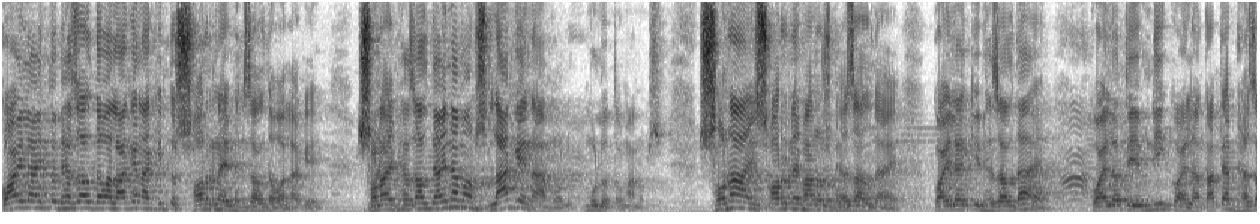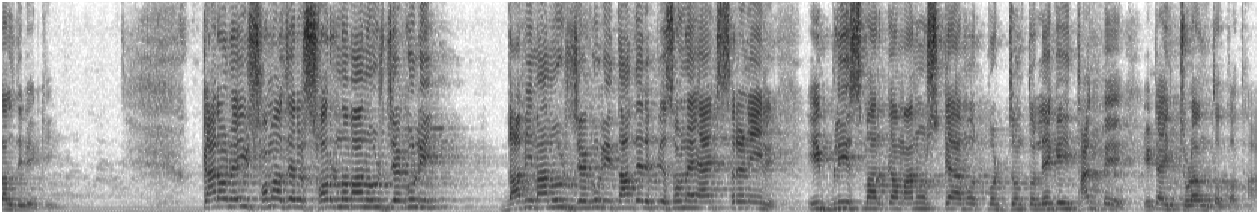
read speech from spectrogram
কয়লায় তো ভেজাল দেওয়া লাগে না, কিন্তু স্বর্ণে ভেজাল দেওয়া লাগে। সোনায় ভেজাল দেয় না মানুষ, লাগে না মূলত মানুষ। সোনায়, স্বর্ণে মানুষ ভেজাল দেয়। কয়লায় কি ভেজাল দেয়? কয়লা তো এমনি কয়লা, তাতে আর ভেজাল দিবে কি? কারণ এই সমাজের স্বর্ণ মানুষ যেগুলি দাবি মানুষ যেগুলি, তাদের পেছনে এক শ্রেণির ইবলিস মার্কা মানুষ কেমন পর্যন্ত লেগেই থাকবে, এটাই চূড়ান্ত কথা।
